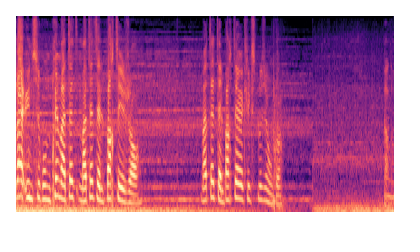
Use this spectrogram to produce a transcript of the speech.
Là, une seconde près, ma tête, ma tête elle partait, genre. Ma tête elle partait avec l'explosion quoi. Pardon.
